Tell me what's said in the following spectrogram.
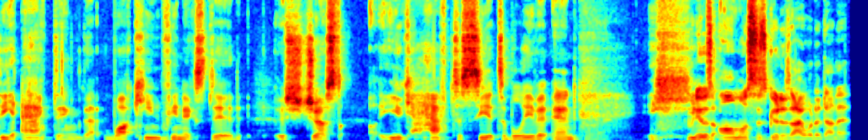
the acting that joaquin phoenix did is just you have to see it to believe it. And I mean, it was almost as good as I would have done it.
